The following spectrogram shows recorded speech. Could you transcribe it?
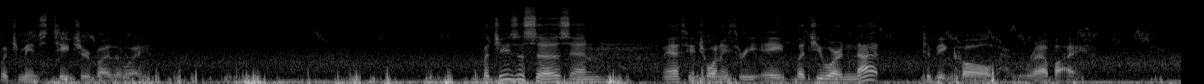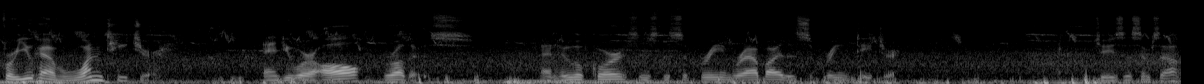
which means teacher, by the way. But Jesus says, and Matthew 23, 8, But you are not to be called rabbi, for you have one teacher, and you are all brothers. And who, of course, is the supreme rabbi, the supreme teacher? Jesus himself.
